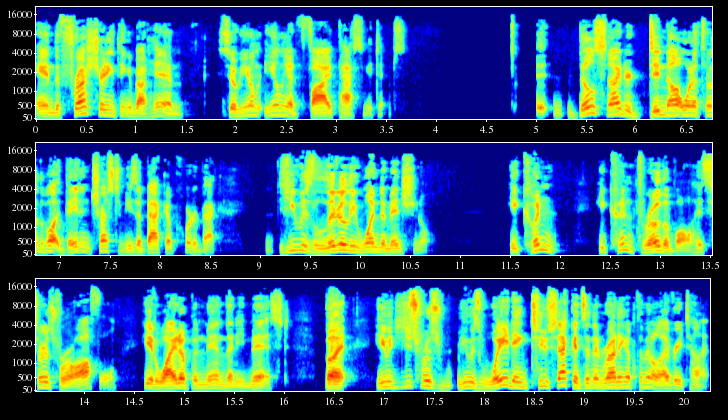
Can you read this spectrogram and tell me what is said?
And the frustrating thing about him, so he only he only had five passing attempts. Bill Snyder did not want to throw the ball. They didn't trust him. He's a backup quarterback. He was literally one dimensional. He couldn't he couldn't throw the ball. His throws were awful. He had wide open men that he missed, but he was just was he was waiting two seconds and then running up the middle every time.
